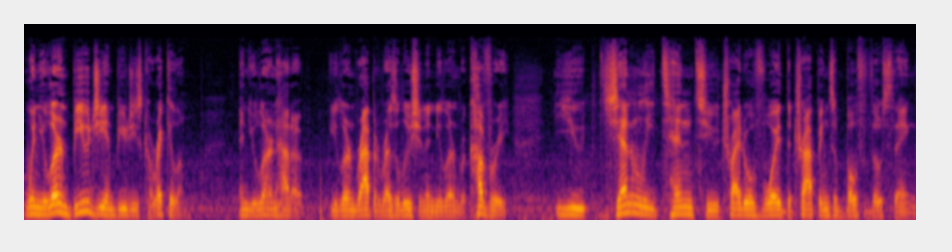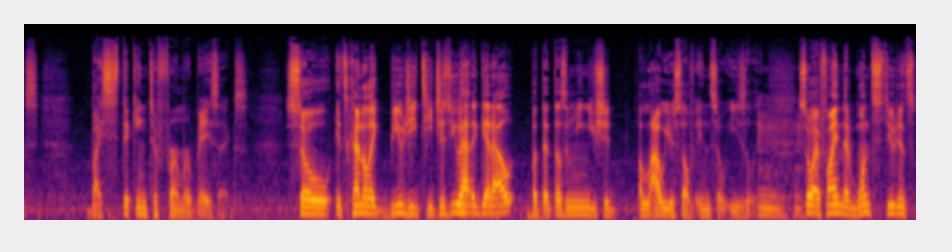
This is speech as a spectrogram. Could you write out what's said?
when you learn Buji and Buji's curriculum, and you learn how to you learn rapid resolution and you learn recovery, you generally tend to try to avoid the trappings of both of those things by sticking to firmer basics. So it's kind of like Buji teaches you how to get out, but that doesn't mean you should allow yourself in so easily. Mm-hmm. So I find that once students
